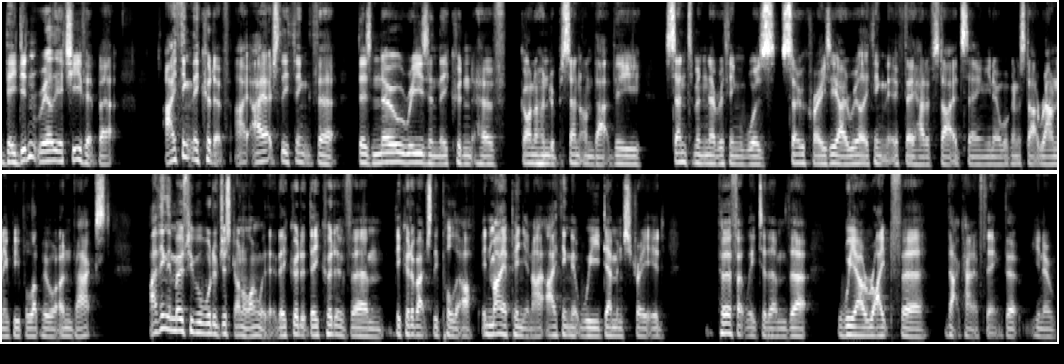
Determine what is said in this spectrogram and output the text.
they didn't really achieve it, but I think they could have. I, I actually think that there's no reason they couldn't have gone 100% on that. The sentiment and everything was so crazy. I really think that if they had have started saying, you know, we're going to start rounding people up who are unvaxxed, I think that most people would have just gone along with it. They could they could have um, they could have actually pulled it off. In my opinion, I, I think that we demonstrated perfectly to them that we are ripe for that kind of thing. That you know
